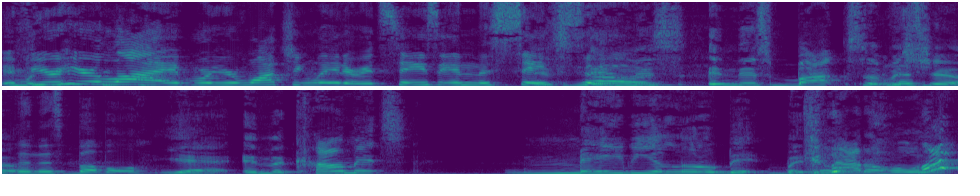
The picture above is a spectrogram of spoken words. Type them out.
If you're here live or you're watching later, it stays in the safe It's zone. in this in this box of in a this, show. in this bubble. Yeah, in the comments, maybe a little bit, but not a whole lot.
